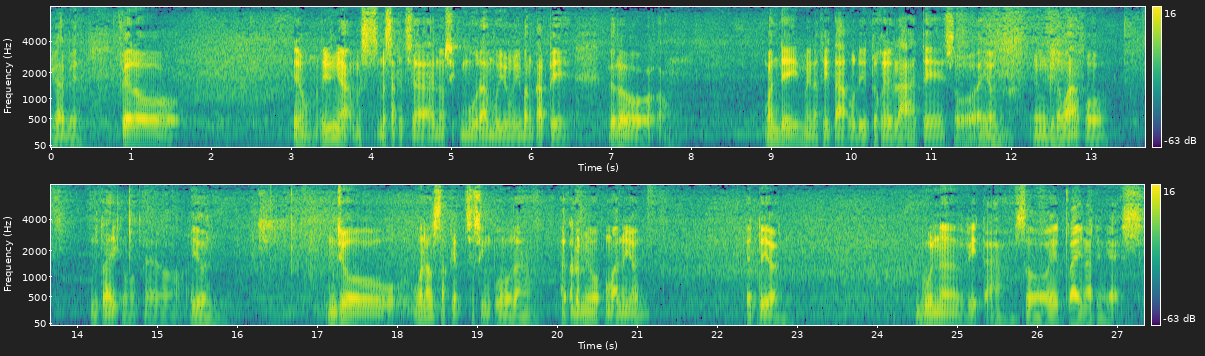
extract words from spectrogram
Grabe. Pero, yun, yun nga, mas masakit sa ano, sikmura mo yung ibang kape. Pero, one day, may nakita ako dito kay Laate. So, ayun, yung ginawa ko. Try ko, pero, ayun. Medyo, walang sakit sa sikmura. At alam mo kung ano yon Ito yon Buna Vita. So, i-try natin guys.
